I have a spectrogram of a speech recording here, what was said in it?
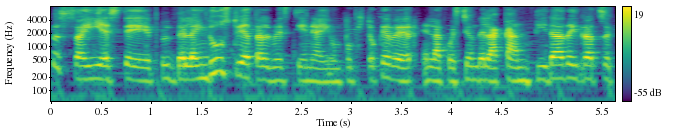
pues ahí este, pues, de la industria tal vez tiene ahí un poquito que ver en la cuestión de la cantidad de hidratos de,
